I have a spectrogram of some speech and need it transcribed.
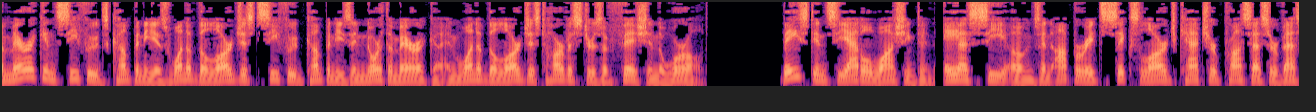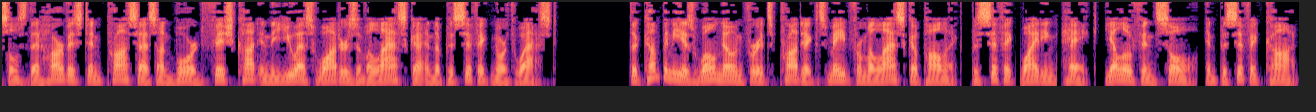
American Seafoods Company is one of the largest seafood companies in North America and one of the largest harvesters of fish in the world. Based in Seattle, Washington, ASC owns and operates six large catcher-processor vessels that harvest and process on board fish caught in the U.S. waters of Alaska and the Pacific Northwest. The company is well known for its products made from Alaska pollock, Pacific whiting hake, yellowfin sole, and Pacific cod.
